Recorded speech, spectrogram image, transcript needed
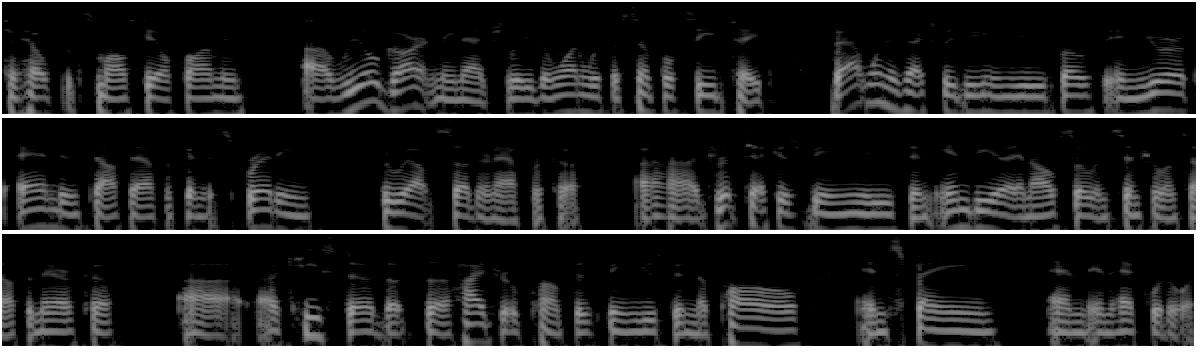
to help with small scale farming. Uh, reel gardening, actually, the one with the simple seed tape, that one is actually being used both in Europe and in South Africa, and it's spreading throughout southern Africa. Uh, driptech is being used in India and also in Central and South America. Uh, aQysta, the, the hydro pump, is being used in Nepal and Spain and in Ecuador.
